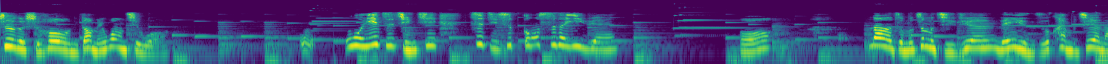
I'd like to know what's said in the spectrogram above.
这个时候你倒没忘记我。我我一直谨记自己是公司的一员。哦，那怎么这么几天连影子都看不见呢？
